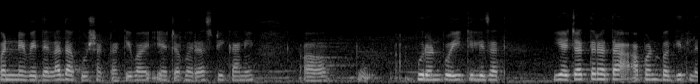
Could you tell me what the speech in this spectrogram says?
पण नैवेद्याला दाखवू शकता किंवा याच्या बऱ्याच ठिकाणी पु पुरणपोळी केली जाते. याच्यात तर आता आपण बघितलं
